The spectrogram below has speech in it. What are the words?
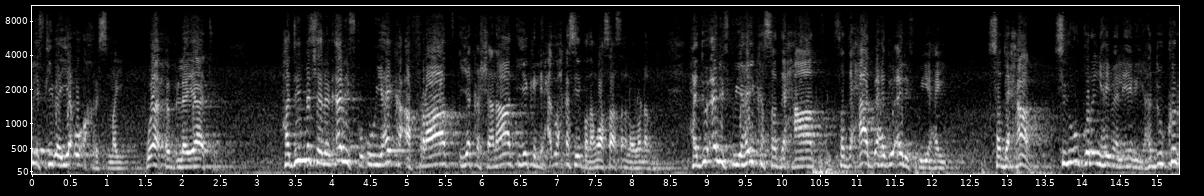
Alifkii baa ya u akhrismay. Waa xublayaatun haddii maalan alifku uu yahay ka afraad iyo ka shanaad iyo ka lixaad wax ka sii badan waa saasaa loola dhaqmi hadduu alifku yahay ka saddexaad saddexaadba hadduu alifku yahay. Saddexaad siduu u qoran yahay baa la eegaya. Hadduu kor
